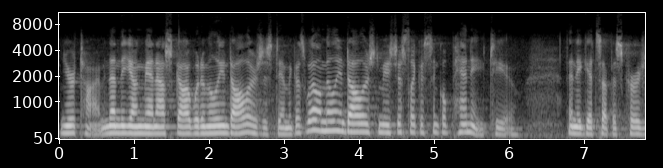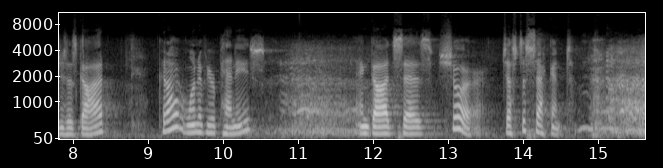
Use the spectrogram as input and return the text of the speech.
in your time. And then the young man asked God what a million dollars is to him. He goes, Well, a million dollars to me is just like a single penny to you. Then he gets up his courage and says, God, could I have one of your pennies? and God says, Sure, just a second.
